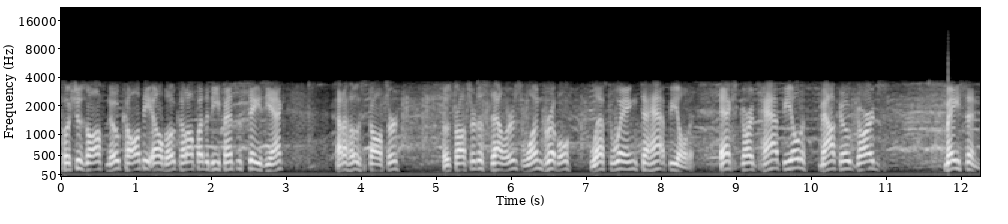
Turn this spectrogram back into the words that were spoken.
Pushes off. No call at the elbow. Cut off by the defense of Stasiak. Out of Hostosser. Hostosser to Sellers. One dribble. Left wing to Hatfield. X guards Hatfield. Malco guards Mason.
